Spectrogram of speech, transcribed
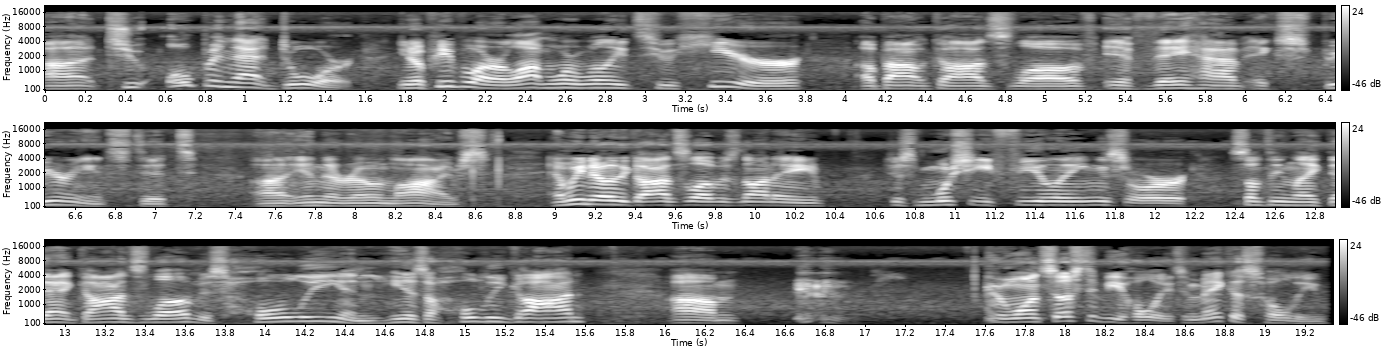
uh, to open that door. You know, people are a lot more willing to hear about God's love if they have experienced it uh, in their own lives. And we know that God's love is not a just mushy feelings or something like that. God's love is holy, and He is a holy God. Um, He wants us to be holy, to make us holy.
